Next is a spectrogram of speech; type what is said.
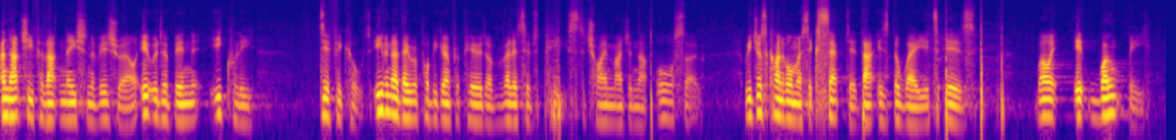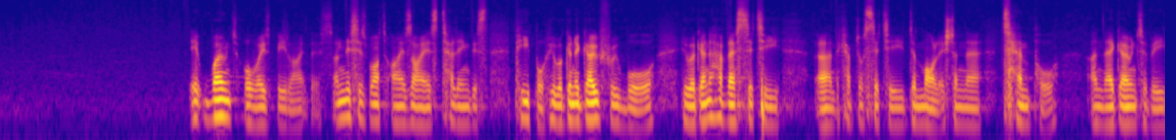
And actually, for that nation of Israel, it would have been equally difficult, even though they were probably going for a period of relative peace, to try and imagine that also. We just kind of almost accept it. That is the way it is. Well, it, it won't be. It won't always be like this. And this is what Isaiah is telling this people who are going to go through war, who are going to have their city, uh, the capital city, demolished and their temple, and they're going to be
